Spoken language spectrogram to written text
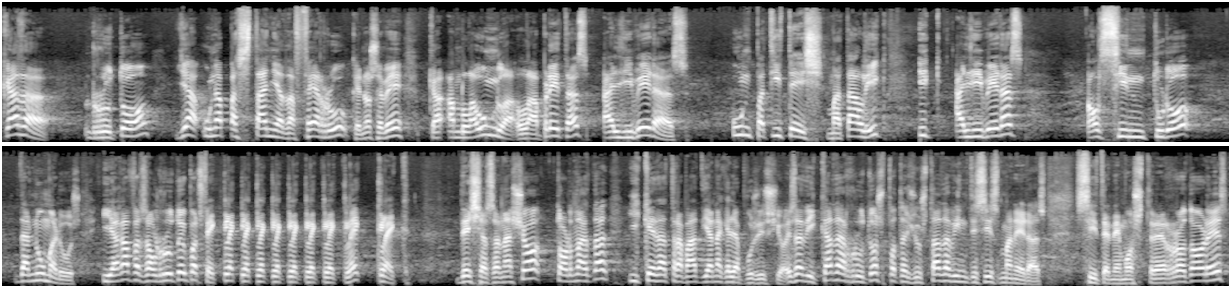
Cada rotor hi ha una pestanya de ferro, que no se ve, que amb la ungla l'apretes, alliberes un petit eix metàl·lic i alliberes el cinturó de números. I agafes el rotor i pots fer clec, clec, clec, clec, clec, clec, clec, clec. Deixes anar això, torna i queda trabat ja en aquella posició. És a dir, cada rotor es pot ajustar de 26 maneres. Si tenemos tres rotores,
